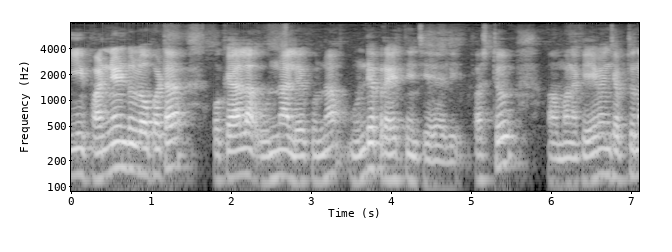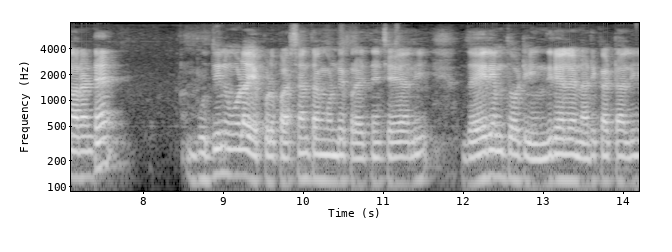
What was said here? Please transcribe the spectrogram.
ఈ పన్నెండు లోపల ఒకవేళ ఉన్నా లేకున్నా ఉండే ప్రయత్నం చేయాలి. ఫస్ట్ మనకి ఏమేమి చెప్తున్నారంటే బుద్ధిని కూడా ఎప్పుడు ప్రశాంతంగా ఉండే ప్రయత్నం చేయాలి. ధైర్యంతో ఇంద్రియాలను అరికట్టాలి.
